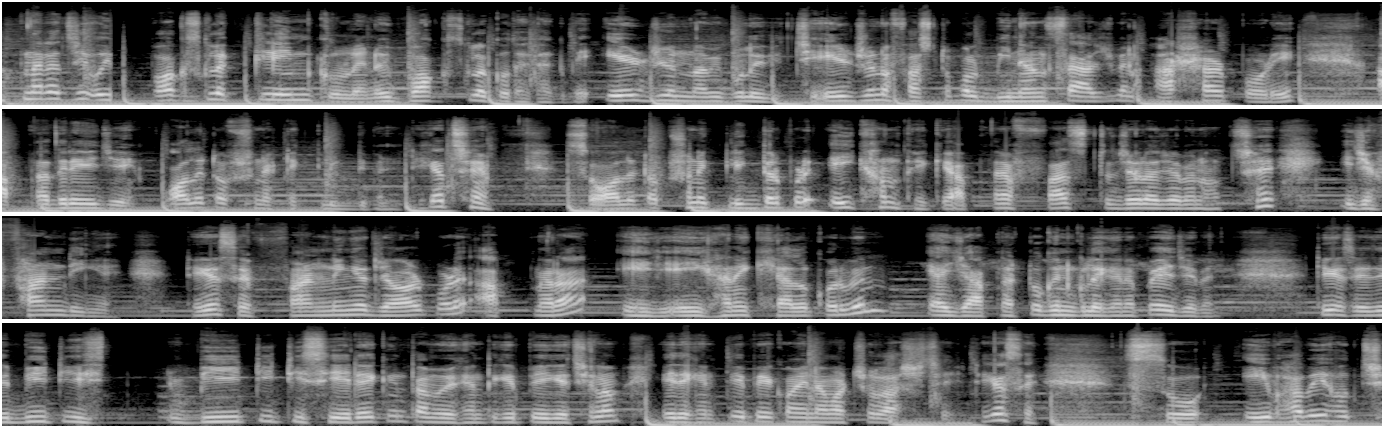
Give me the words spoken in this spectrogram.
আপনারা যে ওই বক্সগুলো ক্লেম করলেন, ওই বক্সগুলো কোথায় থাকবে? এর জন্য আমি বলে দিচ্ছি, এর জন্য ফার্স্ট অফ অল বিনান্সে আসবেন, আসার পরে আপনাদের এই যে ওয়ালেট অপশনে একটা ক্লিক দিবেন, ঠিক আছে? সো ওয়ালেট অপশনে ক্লিক দেওয়ার পরে এইখান থেকে আপনারা ফার্স্ট চলে যাবেন হচ্ছে এই যে ফান্ডিংয়ে ঠিক আছে? ফান্ডিংয়ে যাওয়ার পরে আপনারা এই যে এইখানে খেয়াল করবেন, এই যে আপনার টোকেনগুলো এখানে পেয়ে যাবেন, ঠিক আছে? এই যে বিটি বিটিটিসি এটা কিন্তু আমি ওইখান থেকে পেয়ে গেছিলাম, এই দেখেন পেপে কয়েন আমার চলে আসছে, ঠিক আছে? সো এইভাবেই হচ্ছে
